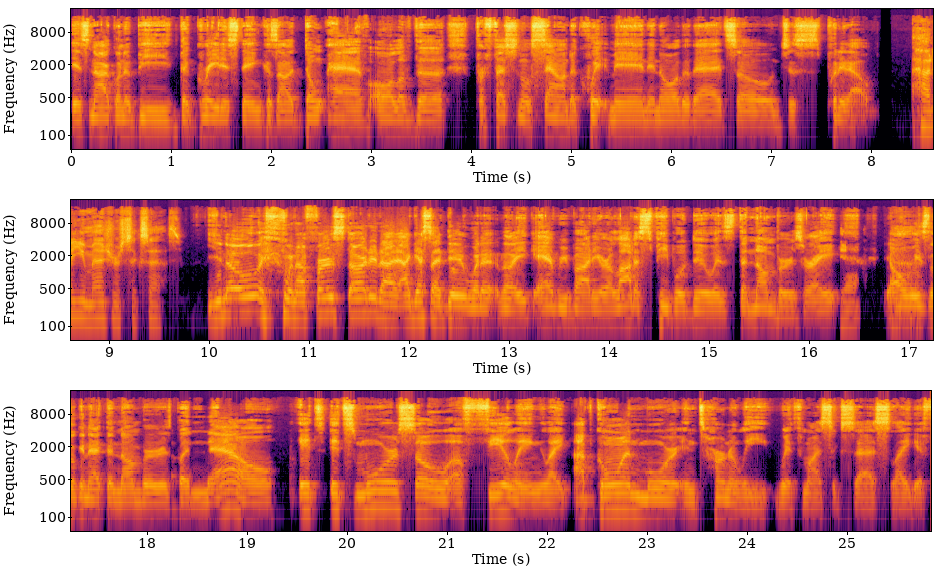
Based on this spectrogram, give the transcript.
it's not going to be the greatest thing because i don't have all of the professional sound equipment and all of that so just put it out how do you measure success You know, when I first started, I, I guess I did what it, like everybody or a lot of people do is the numbers, right? Yeah. You're always looking at the numbers. But now it's it's more so a feeling like I've gone more internally with my success. Like if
